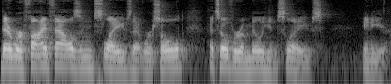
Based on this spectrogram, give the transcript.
There were 5,000 slaves that were sold. That's over a million slaves in a year.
